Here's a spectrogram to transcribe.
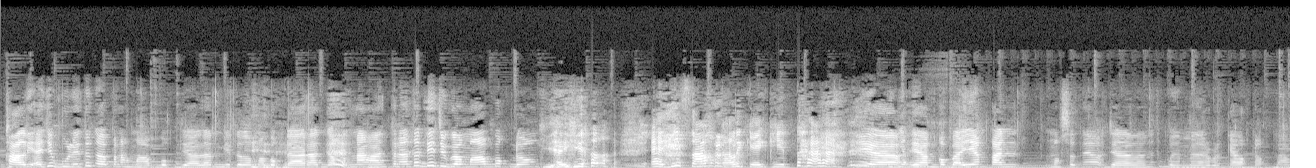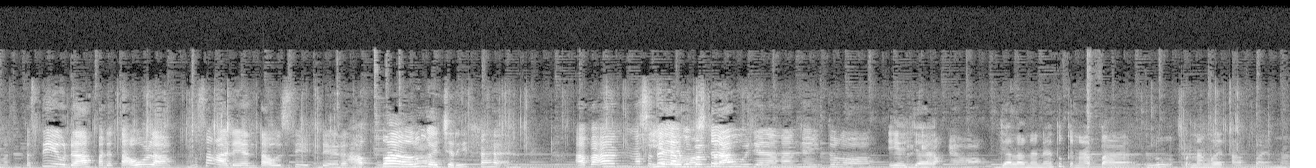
kali aja bule tuh nggak pernah mabok jalan gitu loh, mabok darat nggak pernah kan. Ternyata dia juga mabok dong. Iya iya Eh dia sama kali kayak kita Iya, Yang- ya kebayangkan maksudnya jalanannya tuh benar-benar berkelok-kelok banget. Pasti udah pada tahu lah. Masa nggak ada yang tahu sih daerah Apa lu nggak cerita apaan? Maksudnya Iya, ya, Tangkuban maksudnya- Perahu jalanannya itu loh. Iya jalan jalanannya tuh kenapa Lu pernah ngeliat apa emang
